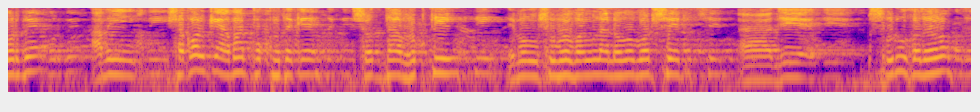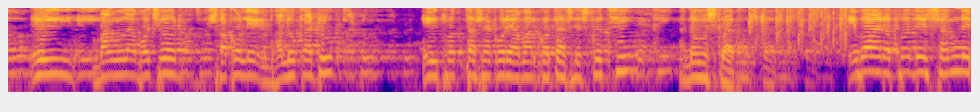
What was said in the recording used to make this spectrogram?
করবে। আমি সকলকে আমার পক্ষ থেকে শ্রদ্ধা, ভক্তি এবং শুভ বাংলা নববর্ষের যে শুরু হলো, এই বাংলা বছর সকলের ভালো কাটুক। এই প্রত্যাশা করে আমার কথা শেষ করছি। নমস্কার। এবার আপনাদের সামনে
